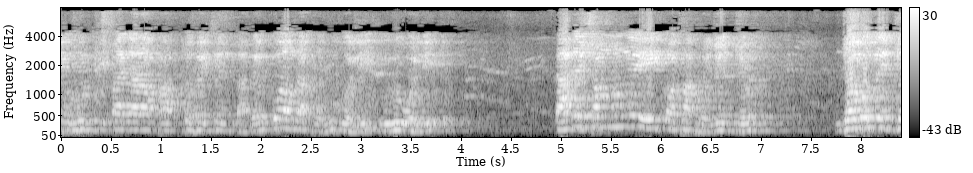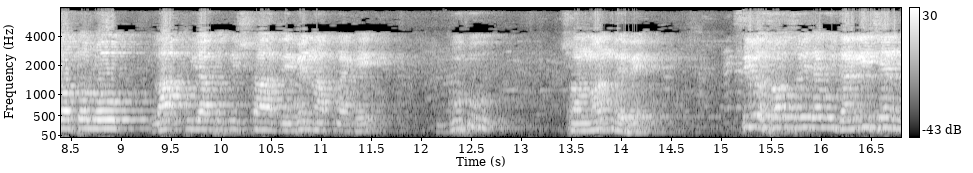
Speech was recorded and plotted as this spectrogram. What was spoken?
প্রভুর কৃপা যারা প্রাপ্ত হয়েছেন, তাদেরকেও আমরা প্রভু বলি, গুরু বলি। তাদের সম্বন্ধে এই কথা প্রযোজ্য। জগতের যত লোক লাভ পূজা প্রতিষ্ঠা দেবেন আপনাকে, গুরু সম্মান দেবে। শ্রী সরস্বতী ঠাকুর জানিয়েছেন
